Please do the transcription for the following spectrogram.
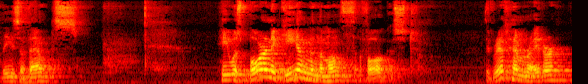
these events. He was born again in the month of August. The great hymn writer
